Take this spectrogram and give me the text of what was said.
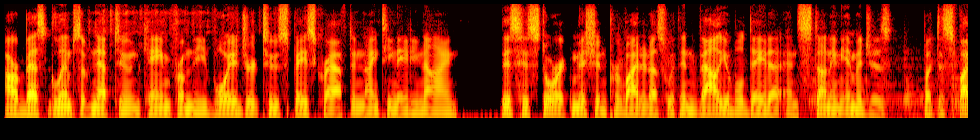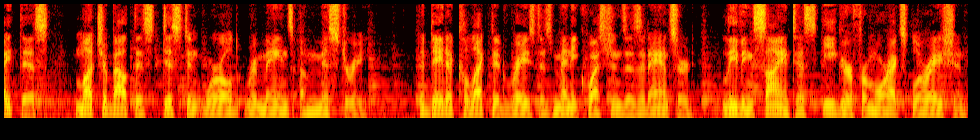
Our best glimpse of Neptune came from the Voyager 2 spacecraft in 1989. This historic mission provided us with invaluable data and stunning images, but despite this, much about this distant world remains a mystery. The data collected raised as many questions as it answered, leaving scientists eager for more exploration.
